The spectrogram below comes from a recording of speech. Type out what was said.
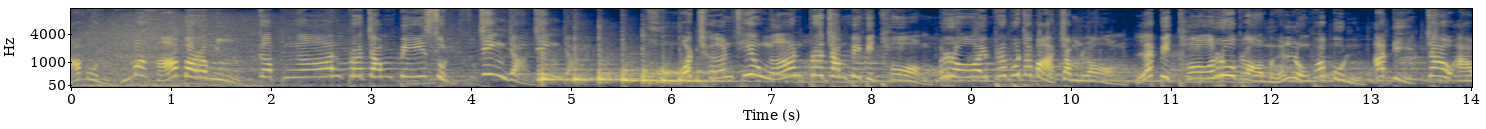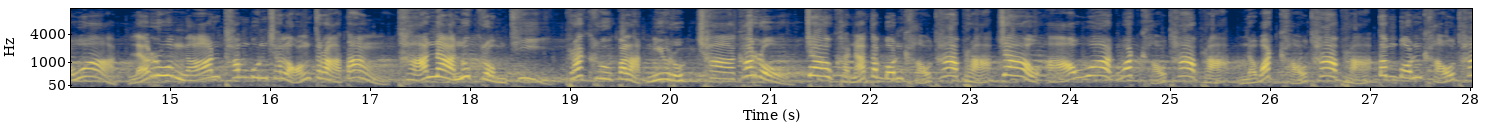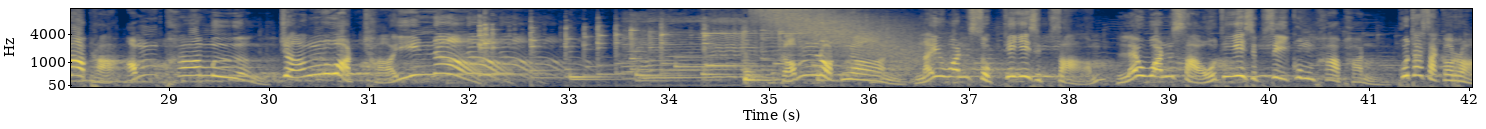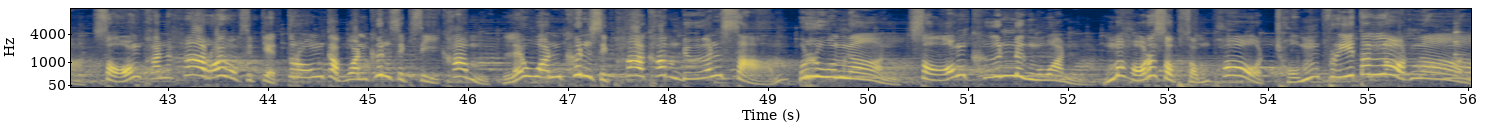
าบุญ มหาบารมี กับงานประจำปีสุด ยิ่งใหญ่ยิ่งใหญ่ ขอเชิญเที่ยวงานประจำปีปิดทองรอยพระพุทธบาทจำลอง และปิดทองรูปหล่อเหมือนหลวงพ่อบุญ อดีตเจ้าอาวาสและร่วมงานทำบุญฉลองตราตั้ง ฐานานุกรมที่พระครูประหลัดนิรุตชาคโร เจ้าคณะตำบลเขาท่าพระ เจ้าอาวาสวัดเขาท่าพระณวัดเขาท่าพระ ตำบลเขาท่าพระอำเภอเมือง จังหวัดชัยนาท กำหนดงานในวันศุกร์ที่ 23 และวันเสาร์ที่ 24 กุมภาพันธ์ พุทธศักราช 2567 ตรงกับวันขึ้น 14 ค่ำและวันขึ้น 15 ค่ำเดือน 3 รวมงาน 2 คืน 1 วัน มหรสพสมโพธชมฟรีตลอดงาน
